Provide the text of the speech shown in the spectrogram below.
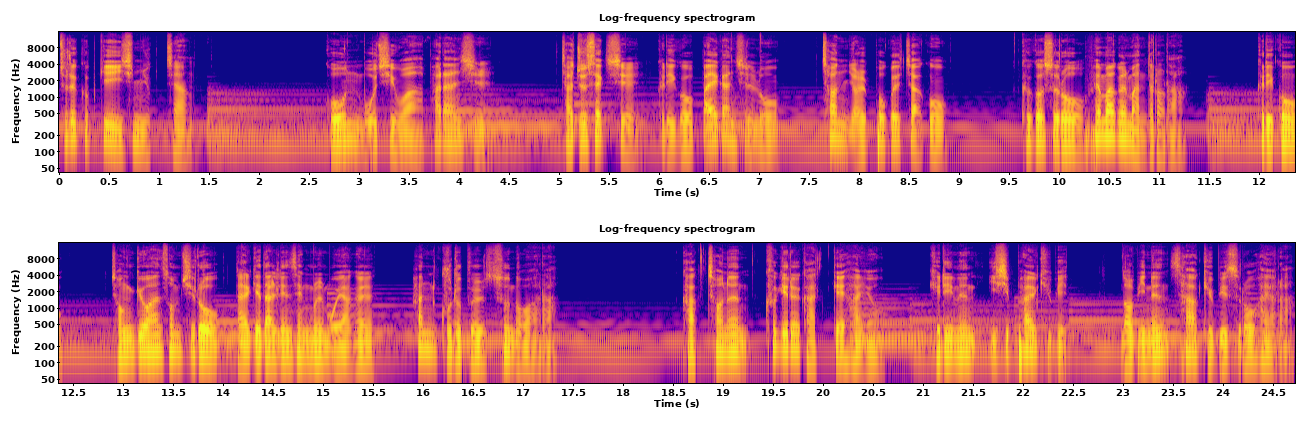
출애굽기 26장 고운 모시와 파란 실, 자주색 실 그리고 빨간 실로 천 열폭을 짜고 그것으로 회막을 만들어라. 그리고 정교한 솜씨로 날개 달린 생물 모양을 한 그룹을 수놓아라. 각 천은 크기를 같게 하여 길이는 28규빗, 너비는 4규빗으로 하여라.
